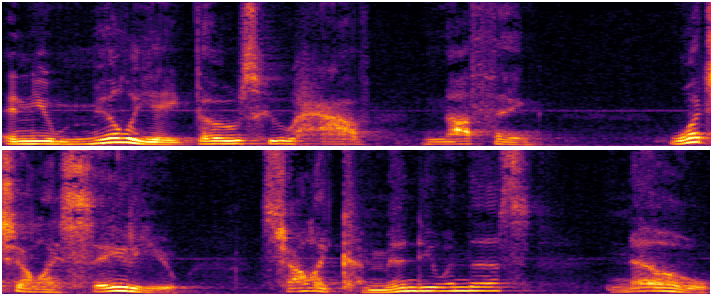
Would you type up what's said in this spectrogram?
and humiliate those who have nothing? What shall I say to you? Shall I commend you in this? No,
